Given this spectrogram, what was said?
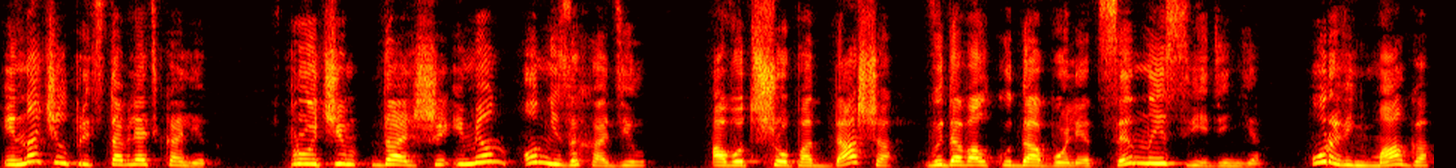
и начал представлять коллег. Впрочем, дальше имен он не заходил. А вот шепот Даша выдавал куда более ценные сведения. Уровень мага,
